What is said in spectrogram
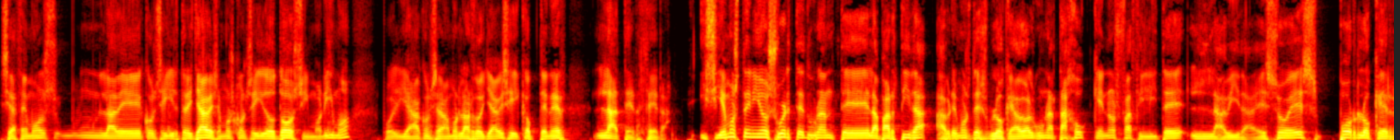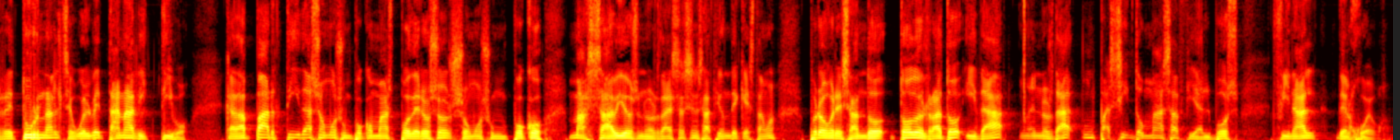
si hacemos la de conseguir tres llaves, hemos conseguido dos y morimos, pues ya conservamos las dos llaves y hay que obtener la tercera. Y si hemos tenido suerte durante la partida, habremos desbloqueado algún atajo que nos facilite la vida. Eso es por lo que Returnal se vuelve tan adictivo. Cada partida somos un poco más poderosos, somos un poco más sabios, nos da esa sensación de que estamos progresando todo el rato y da, nos da un pasito más hacia el boss final del juego.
